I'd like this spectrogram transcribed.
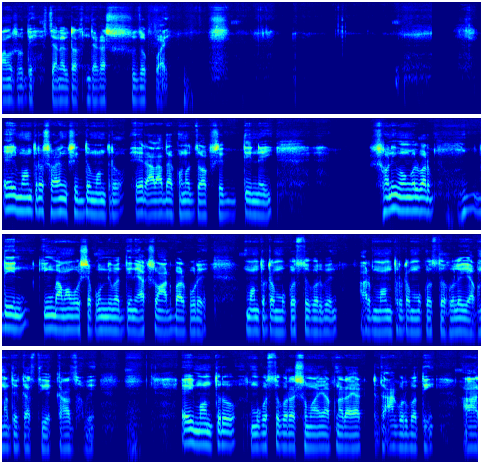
মানুষ ওদের চ্যানেলটা দেখার সুযোগ পায়। এই মন্ত্র স্বয়ং সিদ্ধ মন্ত্র। এর আলাদা কোনো জপ সিদ্ধি নেই। শনি মঙ্গলবার দিন কিংবা অমাবস্যা পূর্ণিমার দিন একশো আটবার পরে মন্ত্রটা মুখস্থ করবেন। আর মন্ত্রটা মুখস্থ হলেই আপনাদের কাছ থেকে কাজ হবে। এই মন্ত্র মুখস্থ করার সময় আপনারা একটা আগরবাতি আর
